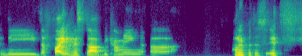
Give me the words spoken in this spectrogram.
the the fight has stopped becoming. Uh, how do I put this? It's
